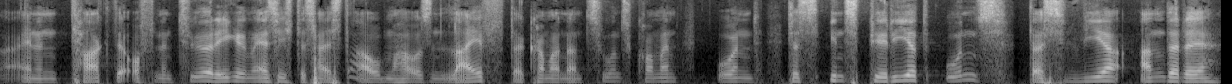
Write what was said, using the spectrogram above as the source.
einen Tag der offenen Tür regelmäßig, das heißt Aubenhausen Live, da kann man dann zu uns kommen. Und das inspiriert uns, dass wir andere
